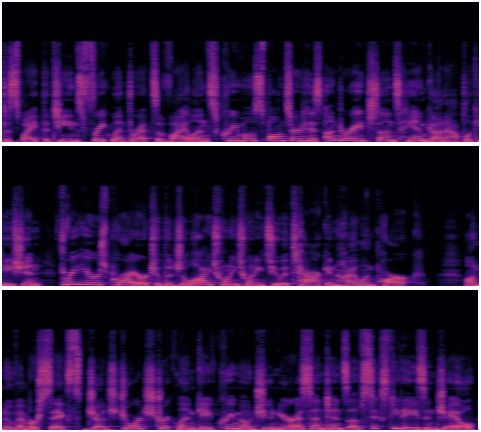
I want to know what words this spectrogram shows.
Despite the teen's frequent threats of violence, Crimo sponsored his underage son's handgun application three years prior to the July 2022 attack in Highland Park. On November 6th, Judge George Strickland gave Crimo Jr. a sentence of 60 days in jail,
